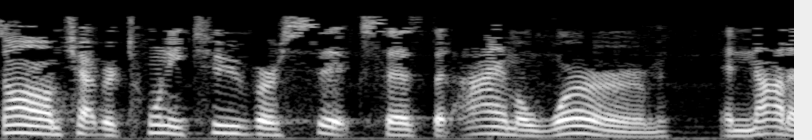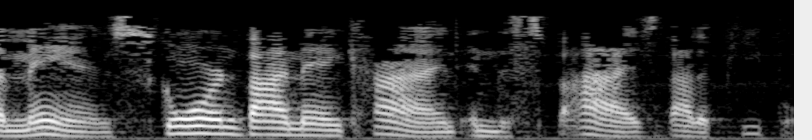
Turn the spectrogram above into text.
Psalm chapter 22, verse 6 says, But I am a worm and not a man, scorned by mankind and despised by the people.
